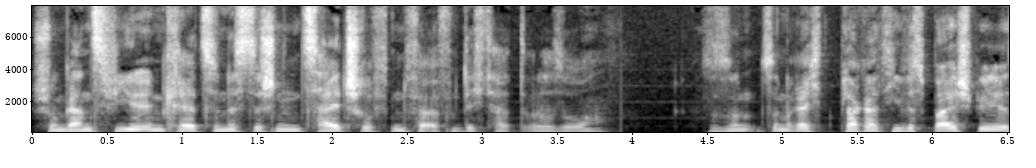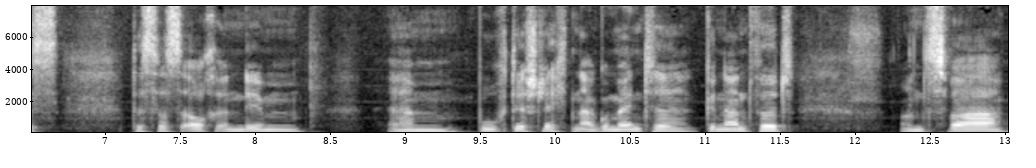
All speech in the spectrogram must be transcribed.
schon ganz viel in kreationistischen Zeitschriften veröffentlicht hat oder so. Also so, so ein recht plakatives Beispiel ist das, was auch in dem ähm, Buch der schlechten Argumente genannt wird. Und zwar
